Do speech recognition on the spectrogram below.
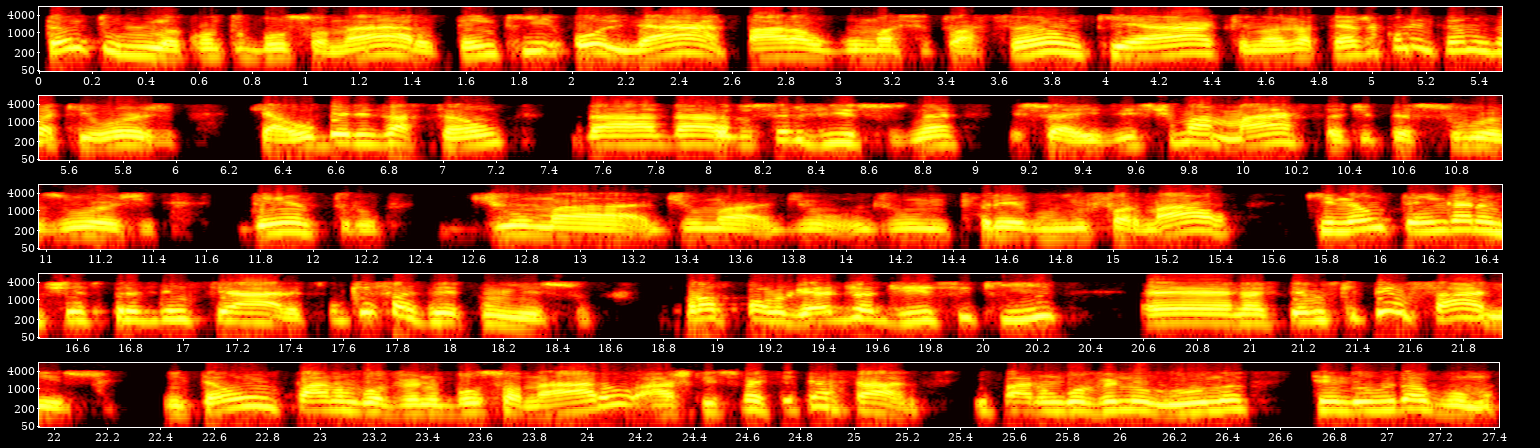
tanto Lula quanto Bolsonaro têm que olhar para alguma situação que é a que nós até já comentamos aqui hoje, que é a uberização da, da, dos serviços, né? Isso aí, existe uma massa de pessoas hoje dentro de, uma, de, uma, de, um, de um emprego informal que não tem garantias previdenciárias. O que fazer com isso? O próprio Paulo Guedes já disse que é, nós temos que pensar nisso. Então, para um governo Bolsonaro, acho que isso vai ser pensado. E para um governo Lula, sem dúvida alguma.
